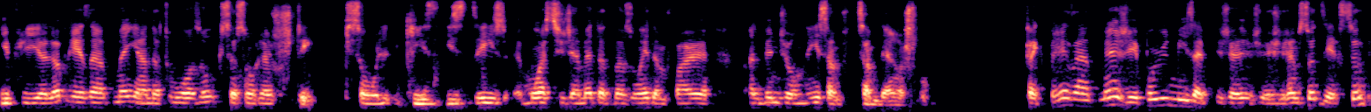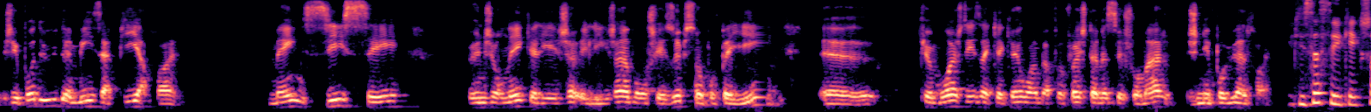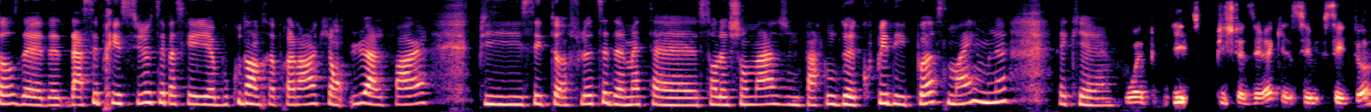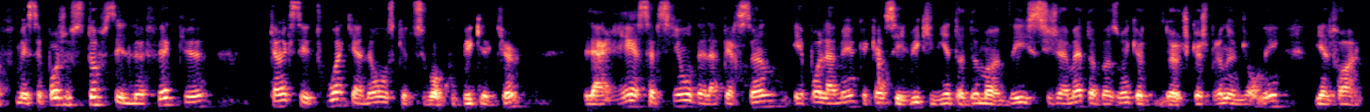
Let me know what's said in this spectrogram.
Et puis euh, là, présentement, il y en a trois autres qui se sont rajoutés, qui, sont, qui se disent Moi, si jamais tu as besoin de me faire enlever une journée, ça me, me dérange pas. Fait que présentement, j'ai pas eu de mise à j'aime ça dire ça, j'ai pas eu de mise à pied à faire. Même si c'est une journée que les gens, les gens vont chez eux et sont pas payés, euh, que moi, je dise à quelqu'un, ouais, ben, faut je te mets sur le chômage, je n'ai pas eu à le faire. Puis ça, c'est quelque chose d'assez précieux, tu sais, parce qu'il y a beaucoup d'entrepreneurs qui ont eu à le faire. Puis c'est tough, là, tu sais, de mettre euh, sur le chômage une partie, ou de couper des postes même, là. Fait que... Ouais, puis, puis je te dirais que c'est tough, mais c'est pas juste tough, c'est le fait que quand c'est toi qui annonces que tu vas couper quelqu'un, la réception de la personne n'est pas la même que quand c'est lui qui vient te demander si jamais tu as besoin que, que je prenne une journée, viens le faire.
